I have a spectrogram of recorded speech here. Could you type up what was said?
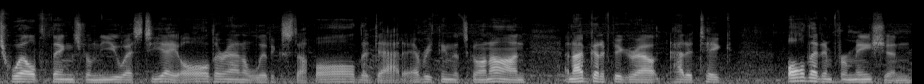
12 things from the USTA, all their analytics stuff, all the data, everything that's going on, and I've got to figure out how to take all that information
